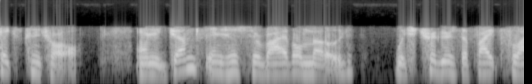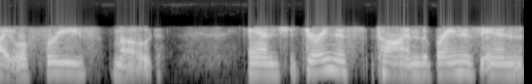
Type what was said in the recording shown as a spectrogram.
takes control and it jumps into survival mode, which triggers the fight, flight, or freeze mode. And during this time, the brain is in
